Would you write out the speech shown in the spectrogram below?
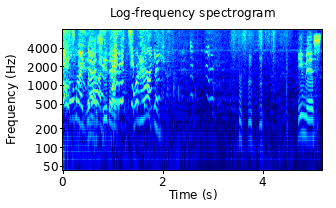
Oh my Yeah, I god! see that. What happened? He missed.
